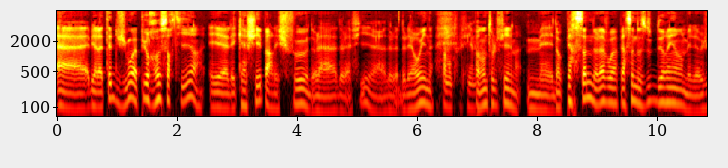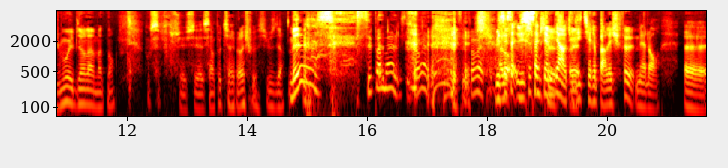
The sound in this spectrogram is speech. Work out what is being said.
euh, eh bien la tête du jumeau a pu ressortir et elle est cachée par les cheveux de la de la fille, euh, de l'héroïne pendant tout le film. pendant tout le film. Mais donc personne ne la voit, personne ne se doute de rien. Mais le jumeau est bien là maintenant. C'est- un peu tiré par les cheveux, si j'ose dire. Mais c'est pas mal, c'est pas mal, pas mal. Mais c'est ça, je ça que j'aime bien. Tu ouais. dis tiré par les cheveux, mais alors euh,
